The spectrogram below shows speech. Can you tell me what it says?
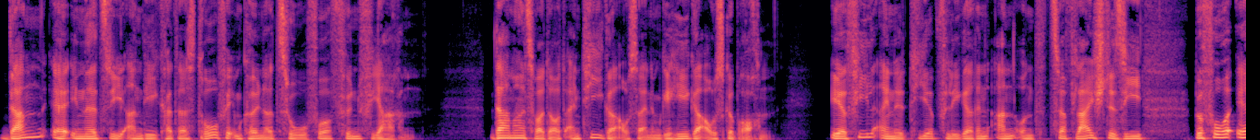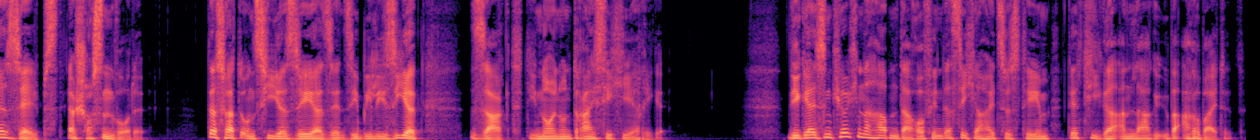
Dann erinnert sie an die Katastrophe im Kölner Zoo vor fünf Jahren. Damals war dort ein Tiger aus seinem Gehege ausgebrochen. Er fiel eine Tierpflegerin an und zerfleischte sie, bevor er selbst erschossen wurde. Das hat uns hier sehr sensibilisiert, sagt die 39-Jährige. Die Gelsenkirchener haben daraufhin das Sicherheitssystem der Tigeranlage überarbeitet.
